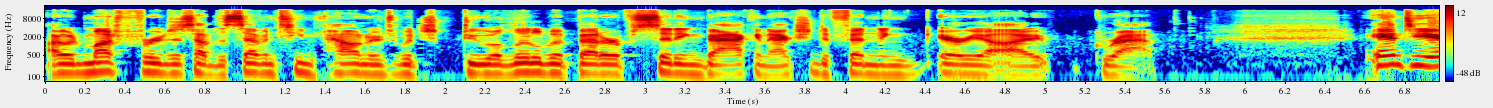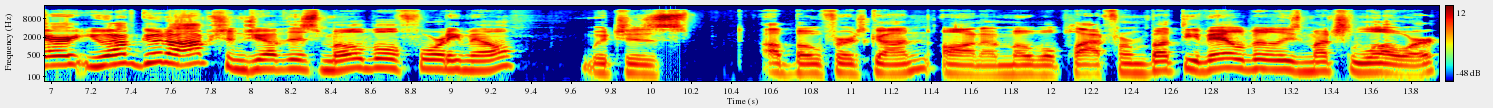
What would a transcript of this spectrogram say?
I would much prefer just have the 17 pounders, which do a little bit better of sitting back and actually defending area I grab. Anti-air, you have good options. You have this mobile 40 mil, which is a Bofors gun on a mobile platform, but the availability is much lower.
